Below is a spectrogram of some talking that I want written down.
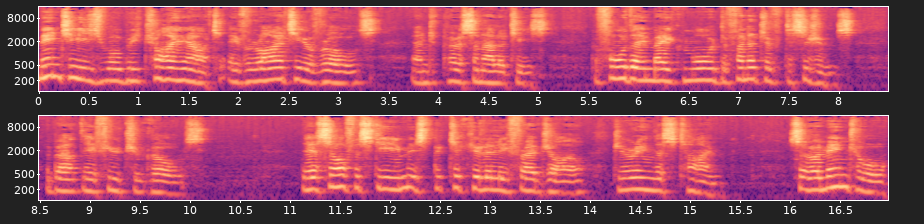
Mentees will be trying out a variety of roles and personalities before they make more definitive decisions about their future goals. Their self esteem is particularly fragile during this time, so a mentor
